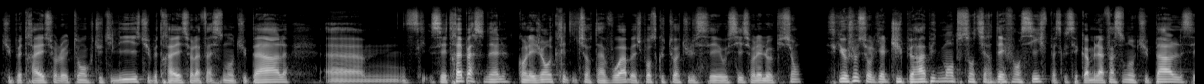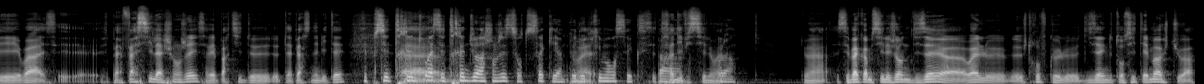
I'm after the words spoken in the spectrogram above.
tu peux travailler sur le ton que tu utilises, tu peux travailler sur la façon dont tu parles. C'est très personnel. Quand les gens critiquent sur ta voix, bah, je pense que toi, tu le sais aussi sur l'élocution c'est quelque chose sur lequel tu peux rapidement te sentir défensif parce que c'est comme la façon dont tu parles, c'est voilà, c'est pas facile à changer, ça fait partie de, de ta personnalité. C'est très, euh, ouais, c'est très dur à changer, c'est surtout ça qui est un peu ouais, déprimant, c'est que c'est très difficile. Ouais. Voilà. Voilà. C'est pas comme si les gens te disaient, euh, ouais, je trouve que le design de ton site est moche, tu vois.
